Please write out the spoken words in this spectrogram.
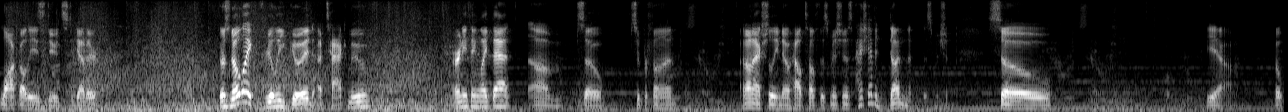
lock all these dudes together. There's no, like, really good attack move or anything like that. Um, so, super fun. I don't actually know how tough this mission is. I actually haven't done this mission. So, yeah. Oh.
